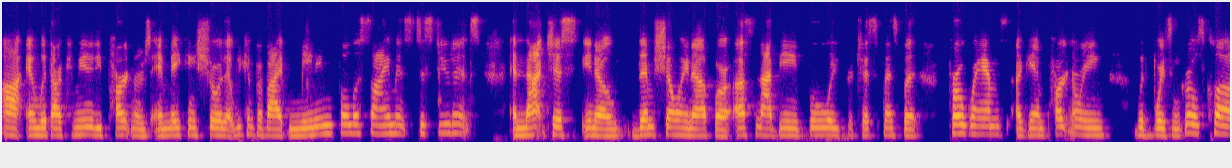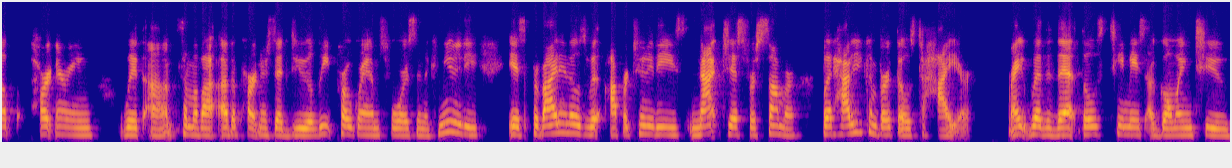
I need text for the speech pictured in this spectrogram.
uh, and with our community partners and making sure that we can provide meaningful assignments to students and not just, you know, them showing up or us not being fully participants, but programs, again, partnering with Boys and Girls Club, partnering with um, some of our other partners that do elite programs for us in the community is providing those with opportunities, not just for summer, but how do you convert those to hire, right? Whether that those teammates are going to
